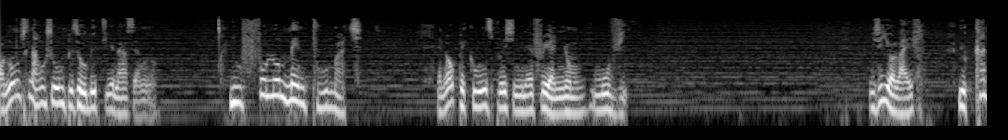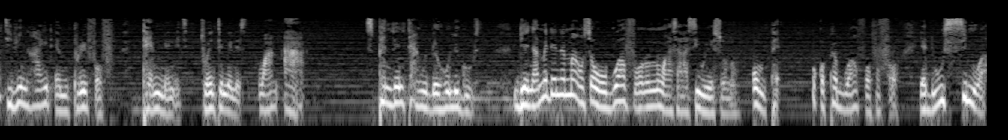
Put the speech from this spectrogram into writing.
Ɔno nso na ahosuo mpɛ sɛ obetie n'asɛm no. You follow men too much. And I'll pick inspiration in every young movie. You see your life, you can't even hide and pray for 10 minutes, 20 minutes, one hour. Spending time with the Holy Ghost. deɛ nyame de ne ma wo sɛ wo boafoɔ no no asase wei so no wompɛ wokɔpɛ boafoɔ foforɔ. Yɛde wo si mu a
